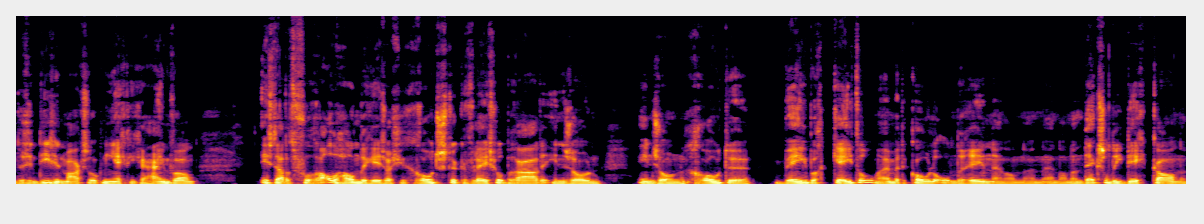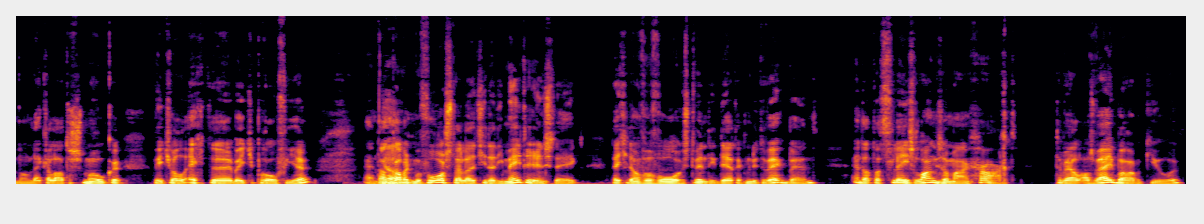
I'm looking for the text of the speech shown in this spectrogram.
dus in die zin maken ze er ook niet echt een geheim van is dat het vooral handig is als je grote stukken vlees wil braden in zo'n, in zo'n grote Weber-ketel. Hè, met de kolen onderin en dan, en, en, dan een deksel die dicht kan. En dan lekker laten smoken. Weet je wel, echt uh, een beetje profi. Hè? En dan ja. kan ik me voorstellen dat je daar die meter in steekt. Dat je dan vervolgens 20, 30 minuten weg bent. En dat dat vlees langzaamaan gaart. Terwijl als wij barbecuen,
